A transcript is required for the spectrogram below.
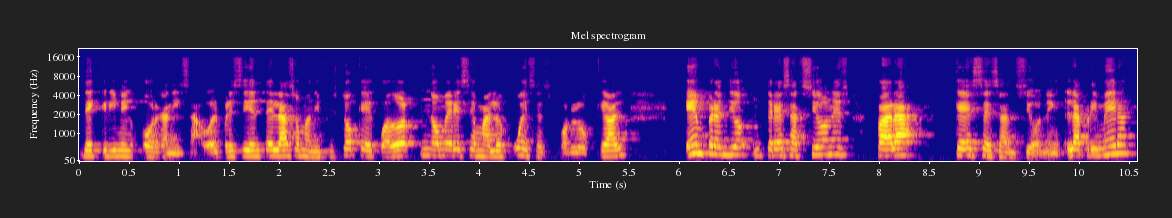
de crimen organizado. El presidente Lazo manifestó que Ecuador no merece malos jueces, por lo cual emprendió tres acciones para que se sancionen. La primera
